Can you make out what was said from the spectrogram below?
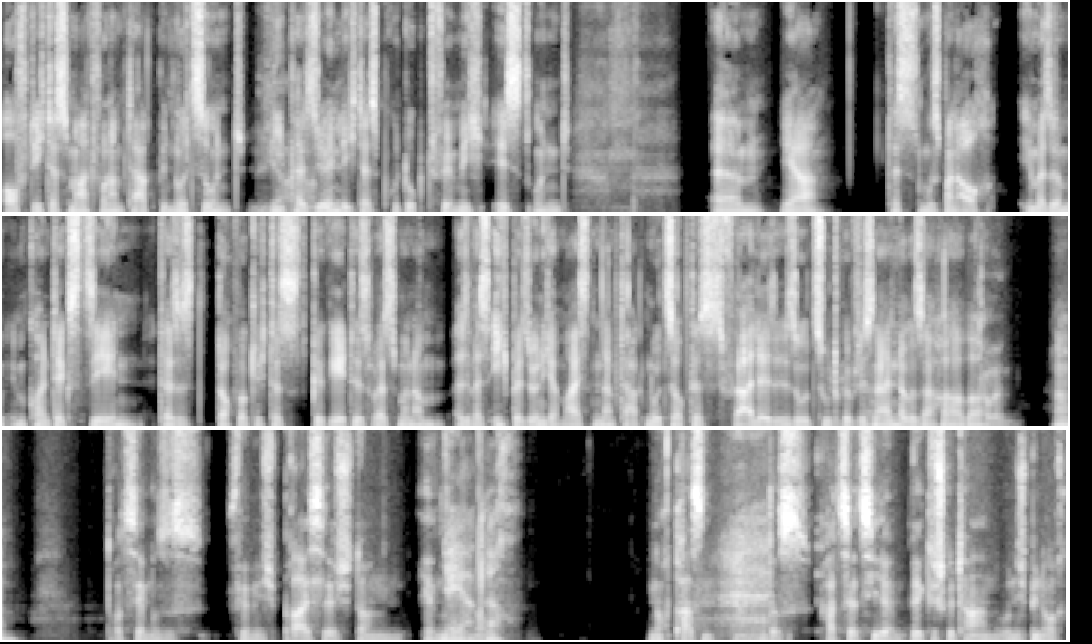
oft ich das Smartphone am Tag benutze und wie ja. persönlich das Produkt für mich ist und ähm, ja, das muss man auch immer so im, im, Kontext sehen, dass es doch wirklich das Gerät ist, was man am, also was ich persönlich am meisten am Tag nutze. Ob das für alle so zutrifft, ja. ist eine andere Sache, aber, aber ja. trotzdem muss es für mich preislich dann irgendwie ja, noch klar noch passen. Ja, und das hat's jetzt hier wirklich getan. Und ich bin auch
